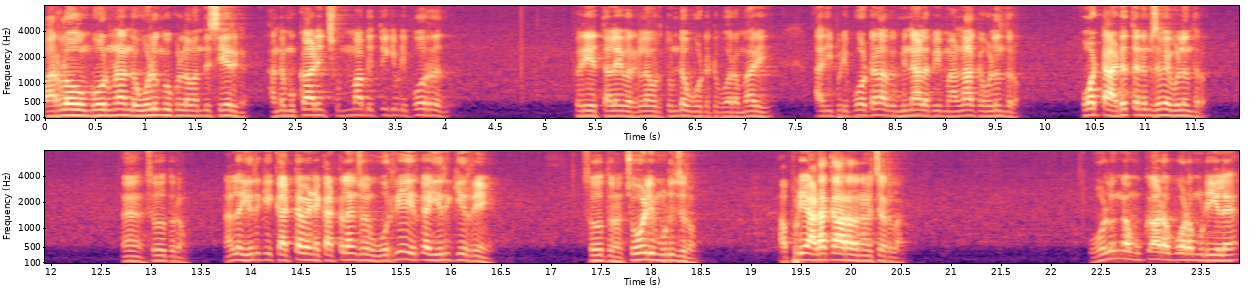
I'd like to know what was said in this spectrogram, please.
பரலோகம் போகணும்னா அந்த ஒழுங்குக்குள்ளே வந்து சேருங்க. அந்த முக்காடையும் சும்மா அப்படி தூக்கி இப்படி போடுறது. பெரிய தலைவர்கள்லாம் ஒரு துண்டை போட்டுட்டு போகிற மாதிரி அது இப்படி போட்டோன்னா அது முன்னால் போய் மல்லாக்க விழுந்துடும் போட்டால் அடுத்த நிமிஷமே விழுந்துடும் ஆ சோதரம் நல்லா இறுக்கி கட்ட வேண்டிய கட்டலைன்னு சொல்லுங்க. ஒரே இருக்கா இறுக்கிடுறேன். சோத்துரும் சோழி முடிஞ்சிடும் அப்படியே அடக்காரதனை வச்சிடலாம். ஒழுங்காக முக்காடை போட முடியல.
